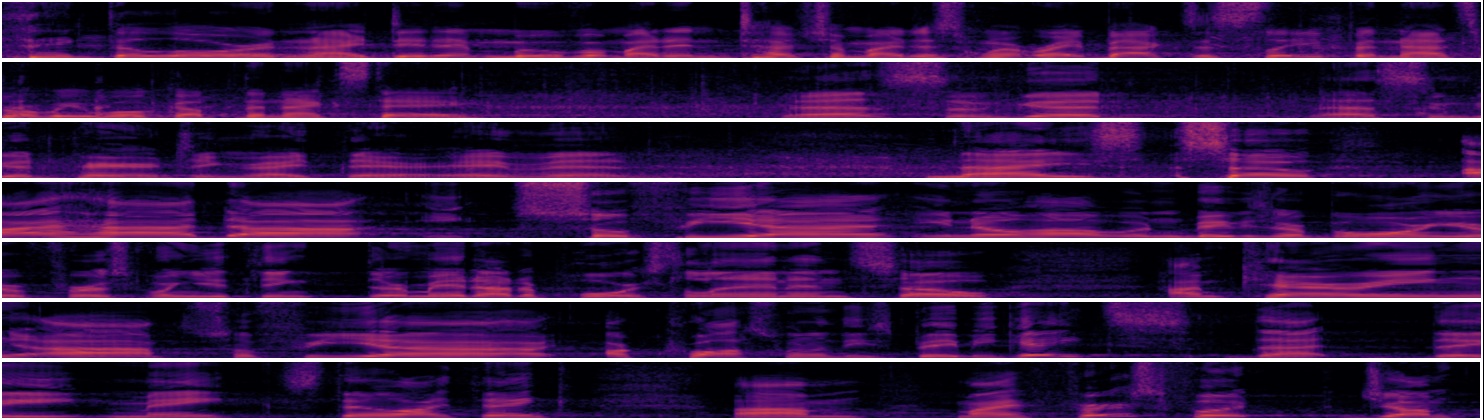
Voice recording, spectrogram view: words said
Thank the Lord. And I didn't move him, I didn't touch him, I just went right back to sleep. And that's where we woke up the next day. That's some good, that's some good parenting right there. Amen. Nice. So I had uh, Sophia. You know how when babies are born, your first one you think they're made out of porcelain, and so I'm carrying uh, Sophia across one of these baby gates that they make still. I think um, my first foot jumped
